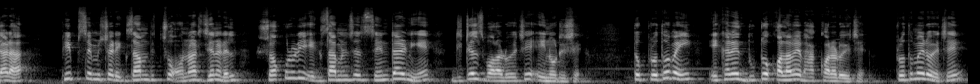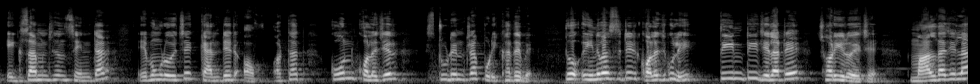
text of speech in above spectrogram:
যারা ফিফথ সেমিস্টার এক্সাম দিচ্ছ অনার্স জেনারেল সকলেরই এক্সামিনেশন সেন্টার নিয়ে ডিটেলস বলা রয়েছে এই নোটিশে তো প্রথমেই এখানে দুটো কলামে ভাগ করা রয়েছে। প্রথমে রয়েছে এক্সামিনেশন সেন্টার এবং রয়েছে ক্যান্ডিডেট অফ অর্থাৎ কোন কলেজের স্টুডেন্টরা পরীক্ষা দেবে। তো ইউনিভার্সিটির কলেজগুলি তিনটি জেলাতে ছড়িয়ে রয়েছে, মালদা জেলা,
